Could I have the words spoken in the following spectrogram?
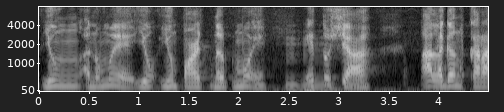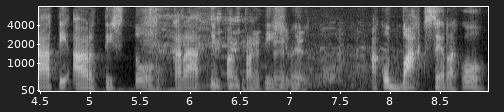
yung ano mo eh, yung yung partner mo eh. Ito siya, talagang karate artist to, karate practitioner to. Ako boxer ako.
